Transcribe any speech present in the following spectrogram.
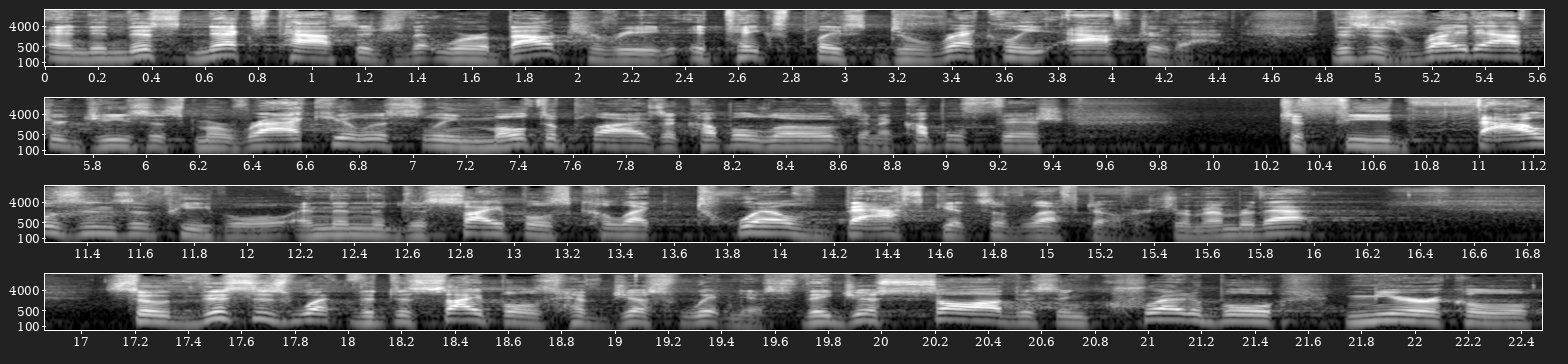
And in this next passage that we're about to read, it takes place directly after that. This is right after Jesus miraculously multiplies a couple loaves and a couple fish to feed thousands of people, and then the disciples collect 12 baskets of leftovers. Remember that? So, this is what the disciples have just witnessed. They just saw this incredible miracle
